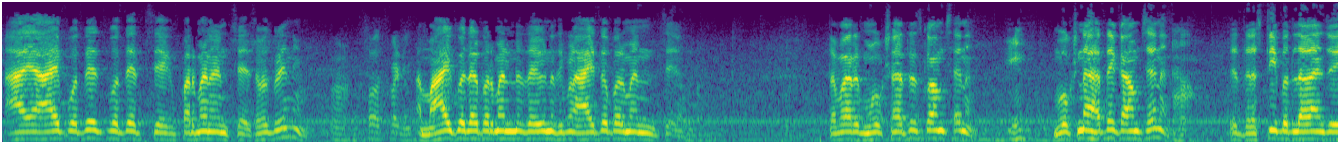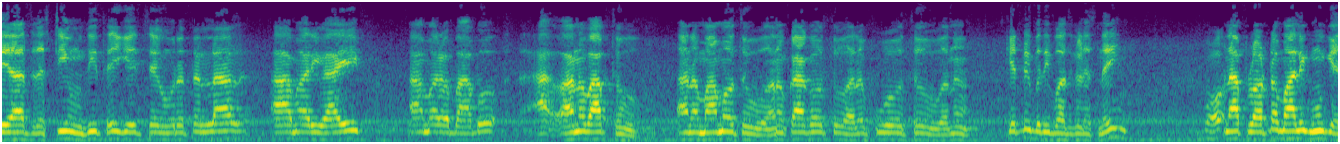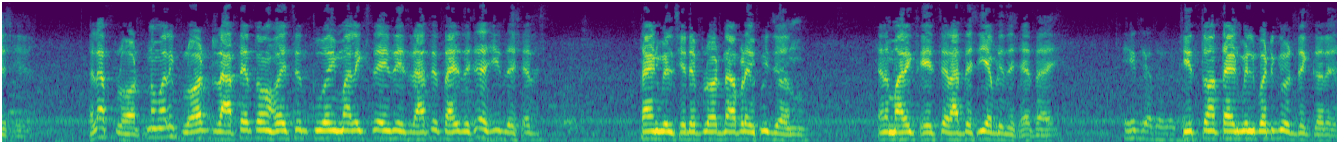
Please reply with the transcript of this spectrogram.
આ આ પોતે જ પોતે જ છે પરમાનન્ટ છે. સમજ પડે ને? માય કોઈ પરમાનન્ટ થયું નથી પણ આ તો પરમાનન્ટ છે. તમારે મોક્ષ હાથે જ કામ છે ને? મોક્ષ ના હાથે કામ છે ને? તે દ્રષ્ટિ બદલાવાની જોઈએ. આ દ્રષ્ટિ ઊંધી થઈ ગઈ છે હું રતનલાલ આ મારી વાઈફ આ મારો બાબો આનો બાપ થવું આનો મામો થવું આનો કાકો થવું આનો પુઓ થવું આનો કેટલી બધી વાત ગણેશ નહીં? આ પ્લોટ નો માલિક હું કે છે? એટલે પ્લોટ નો માલિક પ્લોટ રાતે તો હોય છે તું અહીં માલિક છે રાતે તારી દશા શી દશા? ત્રણ મિલ છે એટલે પ્લોટ ને આપણે શું જવાનું? એના માલિક થઈ છે રાતે શી આપણી દશા થાય. ચિત્ત તો ત્રણ મિલ બટક્યું એટલે કરે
